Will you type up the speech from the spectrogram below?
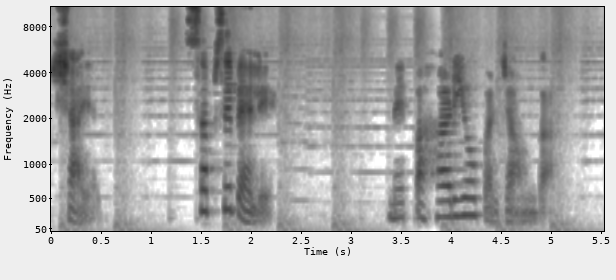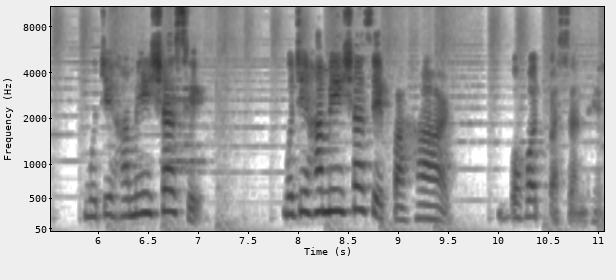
शायद सबसे पहले मैं पहाड़ियों पर जाऊँगा। मुझे हमेशा से, मुझे हमेशा से पहाड़ बहुत पसंद है।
